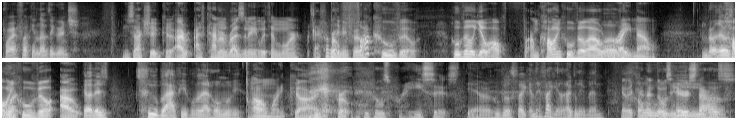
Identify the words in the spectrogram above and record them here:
Bro, I fucking love the Grinch. He's actually good. I I kind of resonate with him more. I fuck Bro, with the Grinch, bro. fuck Whoville. Whoville, yo, I'll I'm calling Whoville out Whoa. right now. Bro, there was Calling one. Whoville out. Yo, there's two black people in that whole movie. Oh my god, bro, Whoville's racist. Yeah, bro, Whoville's fucking, and they're fucking ugly, man. Yeah, they kind of those hairstyles.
